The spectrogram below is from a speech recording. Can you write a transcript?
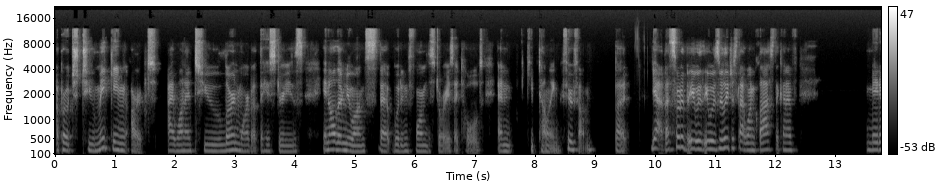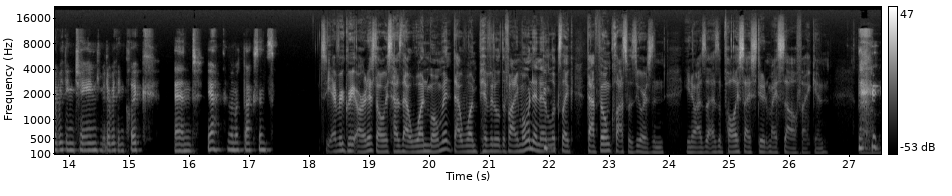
approach to making art. I wanted to learn more about the histories in all their nuance that would inform the stories I told and keep telling through film. But yeah, that's sort of it was it was really just that one class that kind of made everything change, made everything click and yeah, haven't looked back since. See, every great artist always has that one moment, that one pivotal defining moment, and it looks like that film class was yours. And you know, as a, as a poli sci student myself, I can, um,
